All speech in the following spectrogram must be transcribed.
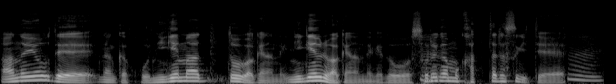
あの世でなんかこう逃げ惑うわけなんだ逃げるわけなんだけどそれがもうかったるすぎて、うん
